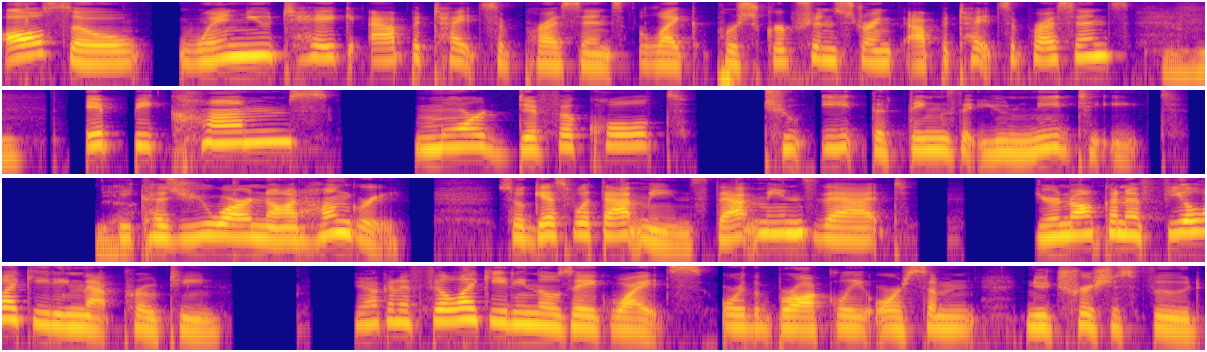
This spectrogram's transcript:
also when you take appetite suppressants like prescription strength appetite suppressants hmm it becomes more difficult to eat the things that you need to eat Yeah. because you are not hungry. So, guess what that means? That means that you're not going to feel like eating that protein. You're not going to feel like eating those egg whites or the broccoli or some nutritious food.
